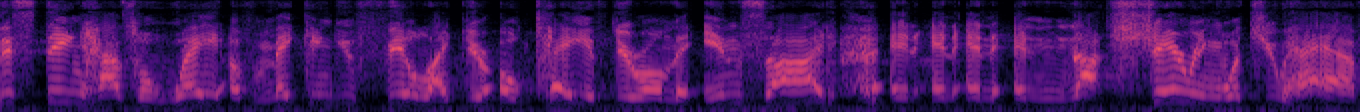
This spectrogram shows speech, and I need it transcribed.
This thing has a way of making you feel like you're okay if you're on the inside and, and, and, and not sharing what you have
